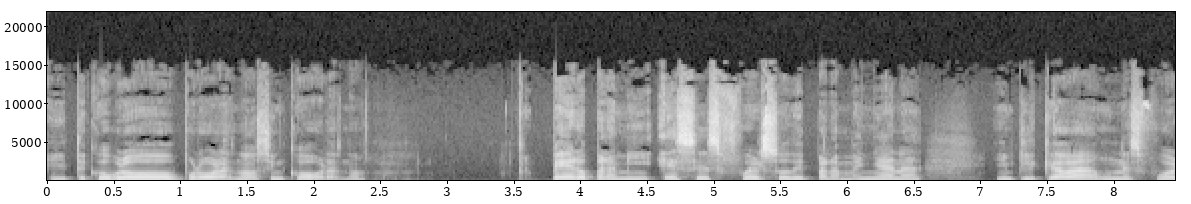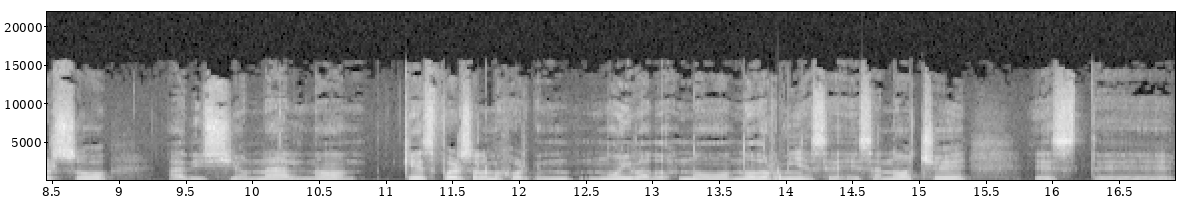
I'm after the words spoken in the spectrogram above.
y te cobro por horas, ¿no? Cinco horas, ¿no? Pero para mí ese esfuerzo de para mañana implicaba un esfuerzo adicional, ¿no? ¿Qué esfuerzo? A lo mejor no iba, no, no dormía esa noche, este,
